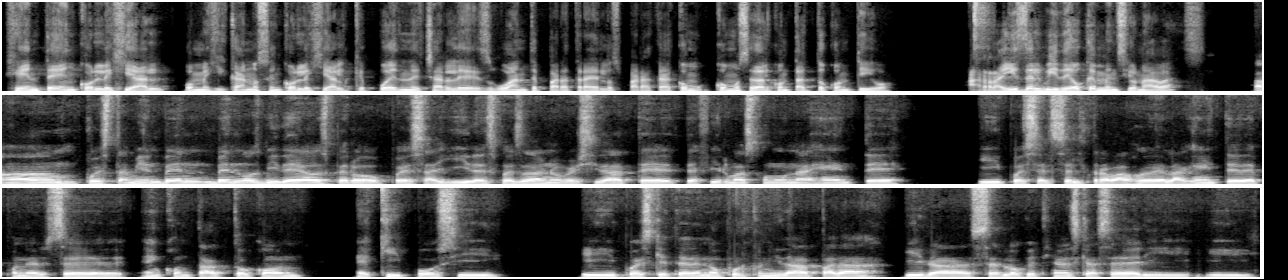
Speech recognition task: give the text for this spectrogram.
gente en colegial o mexicanos en colegial que pueden echarles guante para traerlos para acá. ¿Cómo, cómo se da el contacto contigo? ¿A raíz del video que mencionabas? Um, pues también ven, ven los videos, pero pues allí después de la universidad te, te firmas con un agente y pues es el trabajo de la gente de ponerse en contacto con equipos y, y pues que te den oportunidad para ir a hacer lo que tienes que hacer y,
